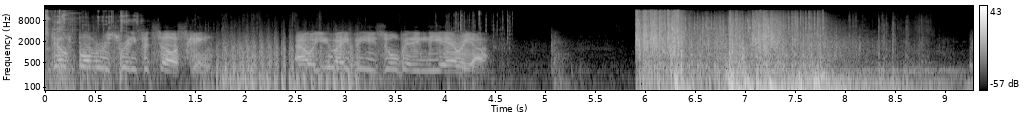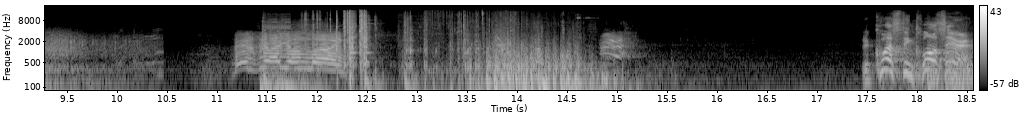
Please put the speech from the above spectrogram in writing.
Stealth bomber is ready for tasking. Our UAV is orbiting the area. There's eye online. Requesting close air.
